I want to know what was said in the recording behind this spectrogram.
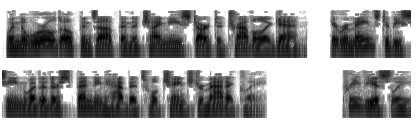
When the world opens up and the Chinese start to travel again, it remains to be seen whether their spending habits will change dramatically. Previously,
